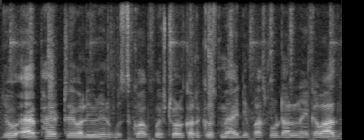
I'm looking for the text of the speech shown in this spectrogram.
जो ऐप है ट्रेवल यूनियन उसको आपको इंस्टॉल करके उसमें आईडी पासपोर्ट डालने के बाद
